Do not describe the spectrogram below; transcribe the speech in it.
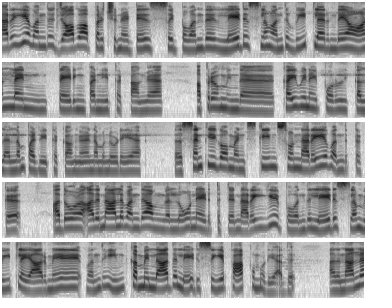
நிறைய வந்து ஜாப் ஆப்பர்ச்சுனிட்டிஸ் இப்போ வந்து லேடிஸ்லாம் வந்து வீட்டில் இருந்தே ஆன்லைன் ட்ரேடிங் பண்ணிகிட்ருக்காங்க அப்புறம் இந்த கைவினை பொருட்கள் எல்லாம் பண்ணிகிட்ருக்காங்க இருக்காங்க. நம்மளுடைய சென்ட்ரல் கவர்மெண்ட் ஸ்கீம்ஸும் நிறைய வந்துட்டுருக்கு அதோ அதனால் வந்து அவங்க லோன் எடுத்துகிட்டு நிறைய இப்போ வந்து லேடிஸ்லாம் வீட்டில் யாருமே வந்து இன்கம் இல்லாத லேடிஸையே பார்க்க முடியாது. அதனால்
